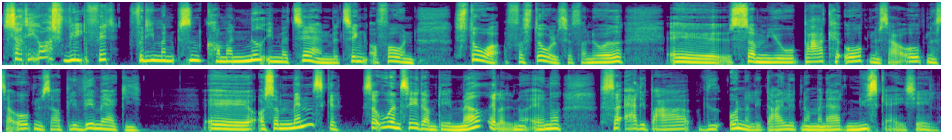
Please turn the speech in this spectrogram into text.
så er det jo også vildt fedt, fordi man sådan kommer ned i materien med ting og får en stor forståelse for noget, øh, som jo bare kan åbne sig og åbne sig og åbne sig og blive ved med at give. Øh, og som menneske, så uanset om det er mad eller det er noget andet, så er det bare vidunderligt dejligt, når man er et nysgerrig sjæl.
